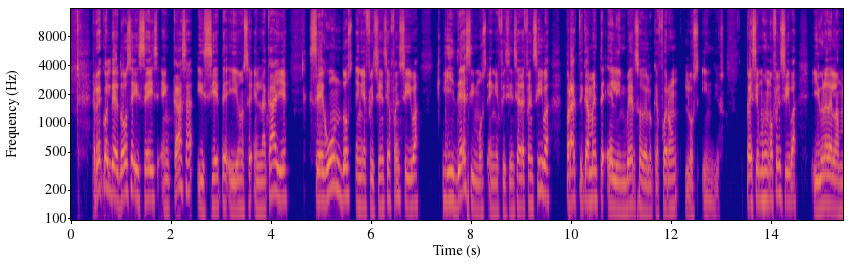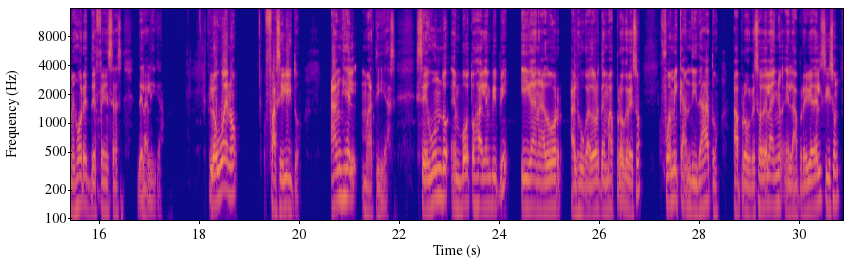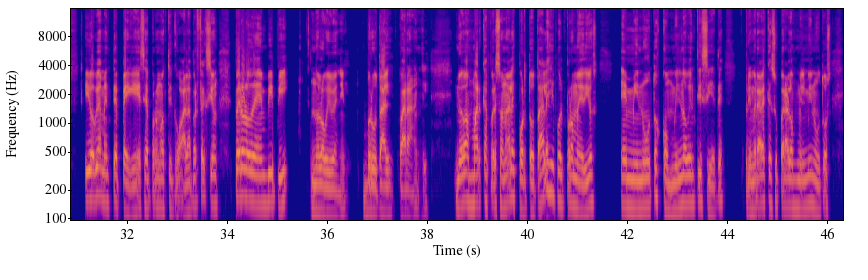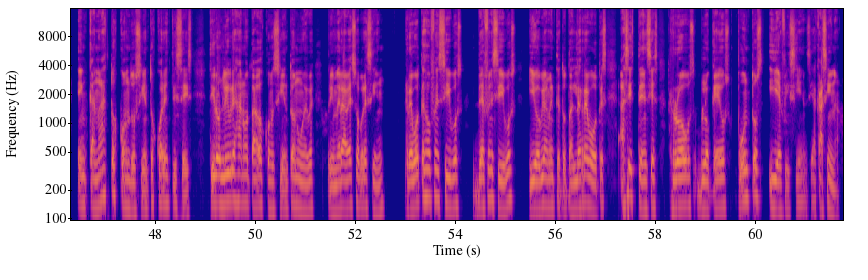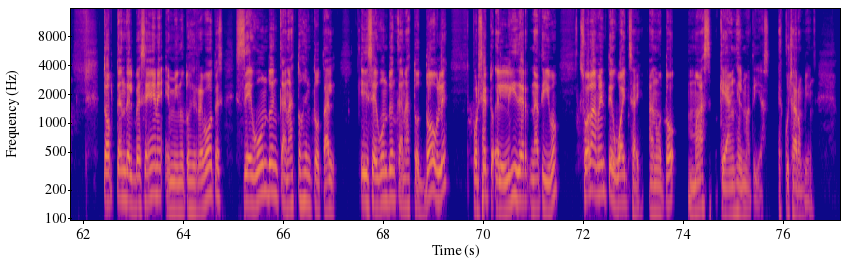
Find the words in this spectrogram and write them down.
Récord de 12 y 6 en casa y 7 y 11 en la calle. Segundos en eficiencia ofensiva y décimos en eficiencia defensiva. Prácticamente el inverso de lo que fueron los indios. Pésimos en ofensiva y una de las mejores defensas de la liga. Lo bueno, facilito. Ángel Matías, segundo en votos al MVP y ganador al jugador de más progreso, fue mi candidato a progreso del año en la previa del season y obviamente pegué ese pronóstico a la perfección, pero lo de MVP no lo vi venir. Brutal para Ángel. Nuevas marcas personales por totales y por promedios en minutos con 1097, primera vez que supera los 1000 minutos, en canastos con 246, tiros libres anotados con 109, primera vez sobre 100, rebotes ofensivos, defensivos y obviamente total de rebotes, asistencias, robos, bloqueos, puntos y eficiencia. Casina. Top 10 del BCN en minutos y rebotes, segundo en canastos en total y segundo en canastos doble. Por cierto, el líder nativo, solamente Whiteside anotó más que Ángel Matías. Escucharon bien.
